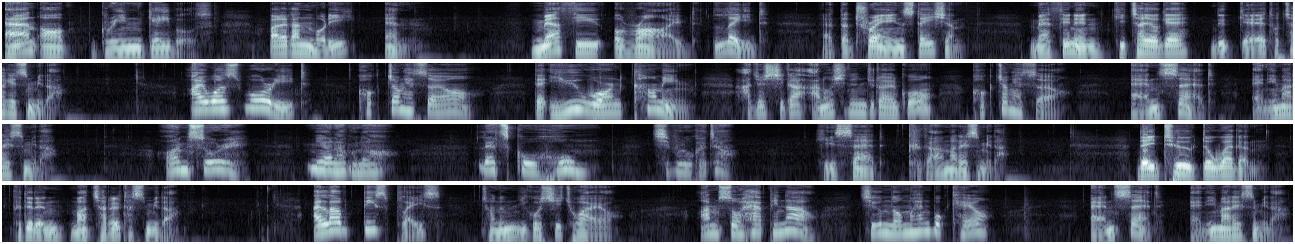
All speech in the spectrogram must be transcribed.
Anne of Green Gables. 빨간 머리 Anne. Matthew arrived late at the train station. 매튜는 기차역에 늦게 도착했습니다. I was worried. 걱정했어요. That you weren't coming. 아저씨가 안 오시는 줄 알고 걱정했어요. Anne said. Anne이 말했습니다. I'm sorry. 미안하구나. Let's go home. 집으로 가자. He said. 그가 말했습니다. They took the wagon. 그들은 마차를 탔습니다. I love this place. 저는 이곳이 좋아요. I'm so happy now. 지금 너무 행복해요. Anne said. Anne이 말했습니다.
